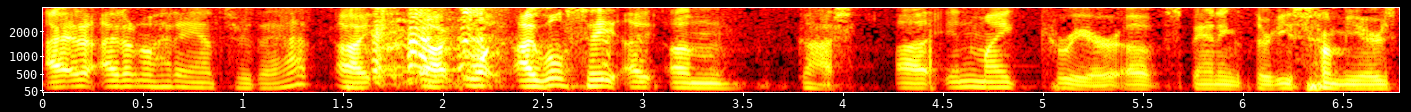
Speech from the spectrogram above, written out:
I, I don't know how to answer that. Uh, uh well, I will say, uh, um, gosh, uh, in my career of spanning 30 some years,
